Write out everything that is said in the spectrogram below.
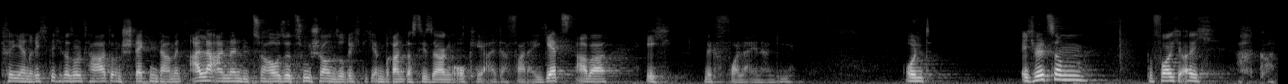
kreieren richtig Resultate und stecken damit alle anderen, die zu Hause zuschauen, so richtig in Brand, dass die sagen, okay, alter Vater, jetzt aber ich mit voller Energie. Und ich will zum, bevor ich euch, ach Gott,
